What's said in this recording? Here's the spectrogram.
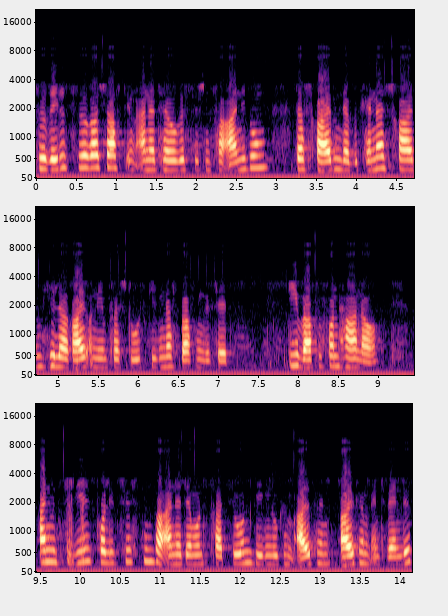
für Redelsführerschaft in einer terroristischen Vereinigung, das Schreiben der Bekennerschreiben, Hehlerei und den Verstoß gegen das Waffengesetz. Die Waffe von Hanau. Einem Zivilpolizisten bei einer Demonstration gegen Nukem Alkem entwendet,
